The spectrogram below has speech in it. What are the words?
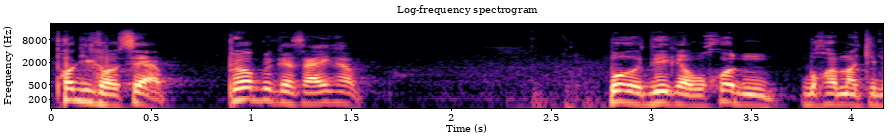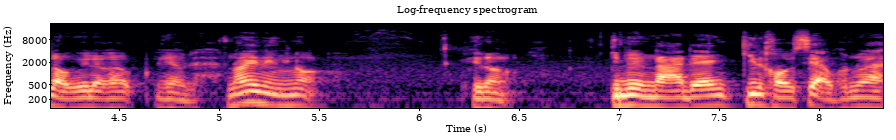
เพราะกินเขาแซ่บเพราะเป็นกระไซครับ ปกติกับคนบ่ค่อยมากินเหล้าอยู่แล้วครับเนี่ยน้อยหนึงเนาะพี่น้องกินหนาแดงกินข้าวแซ่บพิ่นว่า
